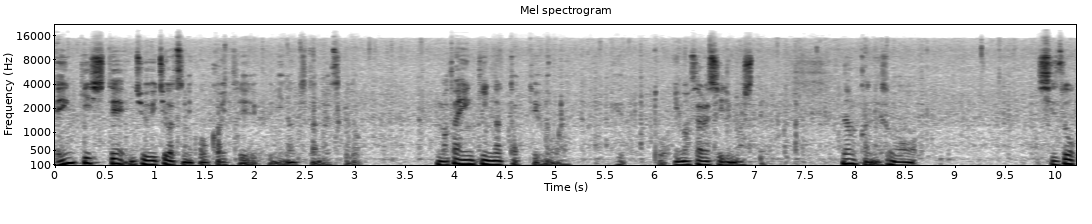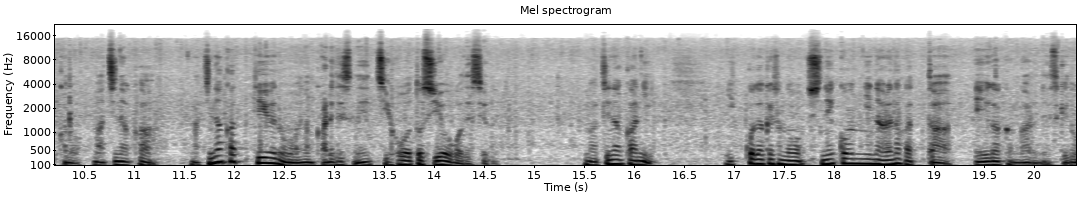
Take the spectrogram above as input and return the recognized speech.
延期して11月に公開っていう風になってたんですけどまた延期になったっていうのは、えっと、今更知りまして。なんかねその静岡の街中街中っていうのはなんかあれですね地方都市用語ですよね。街中に一個だけそのシネコンにならなかった映画館があるんですけど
